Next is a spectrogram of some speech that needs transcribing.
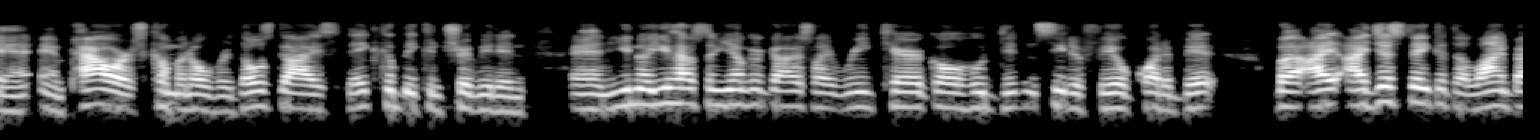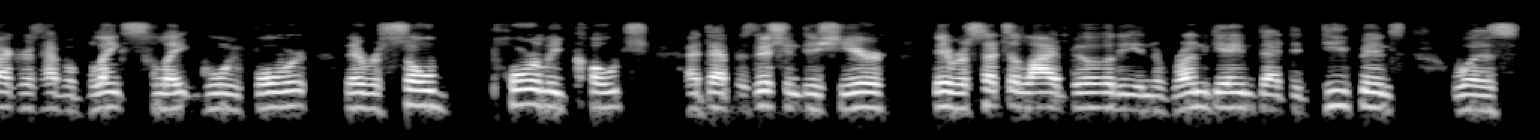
and, and Powers coming over. Those guys they could be contributing. And you know you have some younger guys like Reid Carrico who didn't see the field quite a bit. But I, I just think that the linebackers have a blank slate going forward. They were so poorly coached at that position this year. They were such a liability in the run game that the defense was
